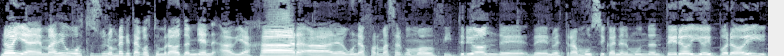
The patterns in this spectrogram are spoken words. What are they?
No, y además digo, vos sos un hombre que está acostumbrado también a viajar, a de alguna forma ser como anfitrión de, de nuestra música en el mundo entero y hoy por hoy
